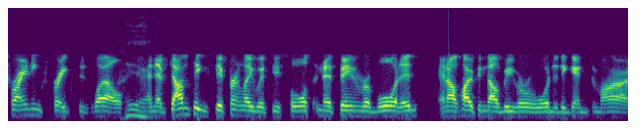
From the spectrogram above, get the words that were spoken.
training freaks as well, Yeah. and they've done things differently with this horse, and they've been rewarded. And I'm hoping they'll be rewarded again tomorrow.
